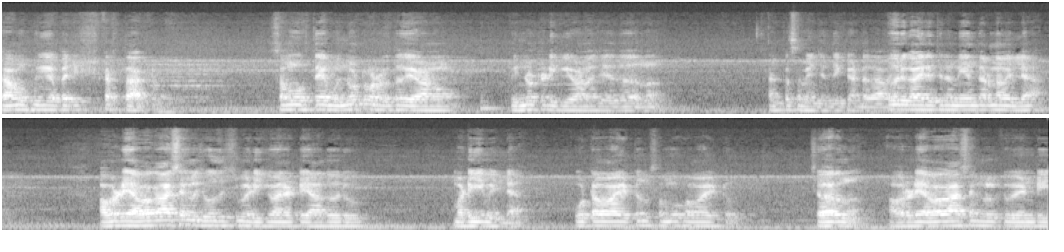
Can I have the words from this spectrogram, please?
സാമൂഹിക പരിഷ്കർത്താക്കൾ സമൂഹത്തെ മുന്നോട്ട് വളർത്തുകയാണോ പിന്നോട്ടടിക്കുകയാണോ ചെയ്തതെന്ന് അല്പസമയം ചിന്തിക്കേണ്ടതാണ് ഒരു കാര്യത്തിന് നിയന്ത്രണമില്ല. അവരുടെ അവകാശങ്ങൾ ചോദിച്ചു മേടിക്കുവാനായിട്ട് യാതൊരു മടിയുമില്ല. കൂട്ടമായിട്ടും സമൂഹമായിട്ടും ചേർന്ന് അവരുടെ അവകാശങ്ങൾക്ക് വേണ്ടി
